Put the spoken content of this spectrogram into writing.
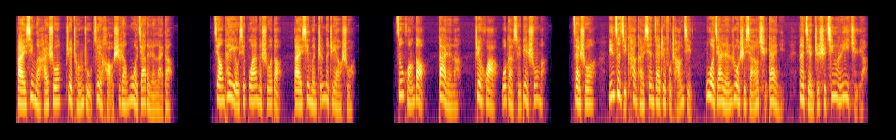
百姓们还说这城主最好是让墨家的人来当。”蒋佩有些不安地说道：“百姓们真的这样说？”曾黄道：“大人啊，这话我敢随便说吗？再说您自己看看现在这副场景，墨家人若是想要取代你，那简直是轻而易举呀。”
